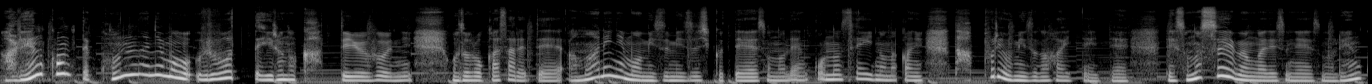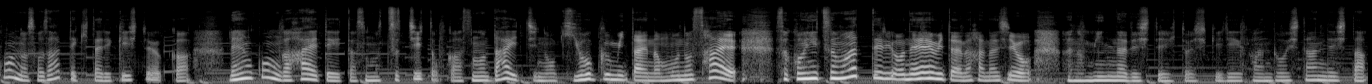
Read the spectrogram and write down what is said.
あレンコンってこんなにも潤っているのかっていう風に驚かされてあまりにもみずみずしくてそのレンコンの繊維の中にたっぷりお水が入っていてでその水分がですねそのレンコンの育ってきた歴史というかレンコンが生えていたその土とかその大地の記憶みたいなものさえそこに詰まってるよねみたいな話をあのみんなでしてひとしきり感動したんでした。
